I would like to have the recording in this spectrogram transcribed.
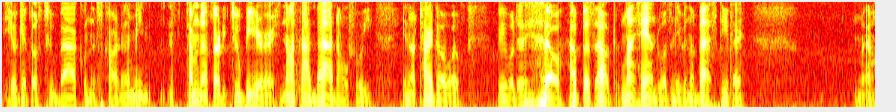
he'll get those two back on this card. I mean, coming a 32 beer, not that bad. Hopefully, you know, Tiago will able to you know help us out because my hand wasn't even the best either. Well.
